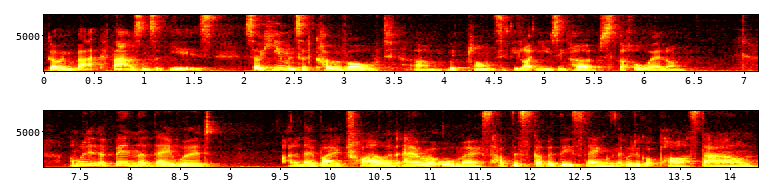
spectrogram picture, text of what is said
going back thousands of years. So humans have co evolved um, with plants, if you like, using herbs the whole way along. And would it have been that they would, I don't know, by trial and error almost, have discovered these things and it would have got passed down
